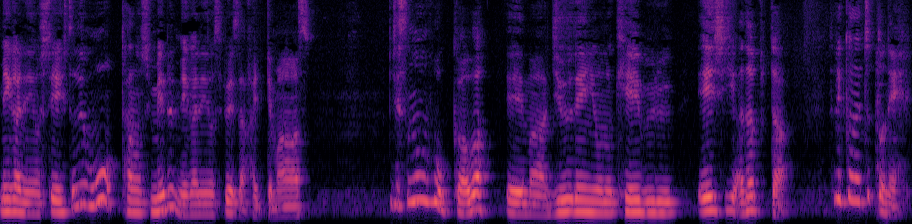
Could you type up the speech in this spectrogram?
メガネをしている人でも楽しめるメガネ用スペースが入ってます。でその他は、えーま、充電用のケーブル AC アダプター。それからちょっとね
